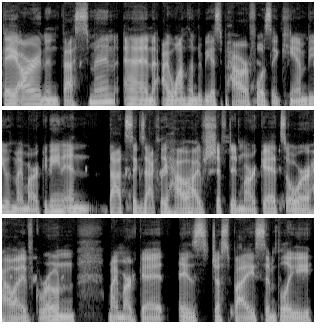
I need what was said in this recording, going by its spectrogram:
they are an investment and I want them to be as powerful as they can be with my marketing. And that's exactly how I've shifted markets or how I've grown my market is just by simply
